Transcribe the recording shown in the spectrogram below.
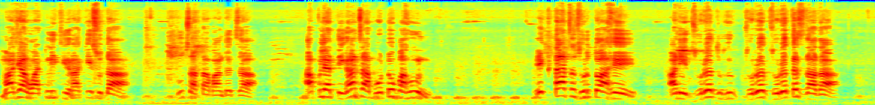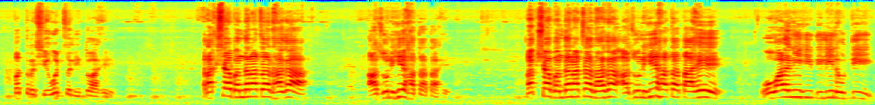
माझ्या वाटणीची राखी सुद्धा तूच आता बांधत जा. आपल्या तिघांचा फोटो पाहून एकटाच झुरतो आहे आणि झुरत झुरत झुरतच दादा पत्र शेवटचं लिहितो आहे. रक्षाबंधनाचा धागा अजूनही हातात आहे. रक्षाबंधनाचा धागा अजूनही हातात आहे. ओवाळणी ही दिली नव्हती.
